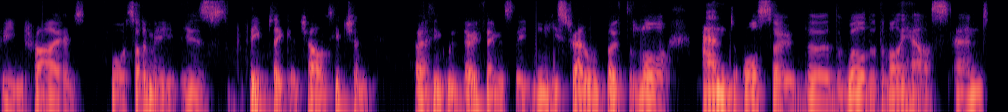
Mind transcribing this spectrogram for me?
being tried for sodomy is the thief taker Charles Hitchin, who I think was very famously, you know, he straddled both the law and also the, the world of the Molly House and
